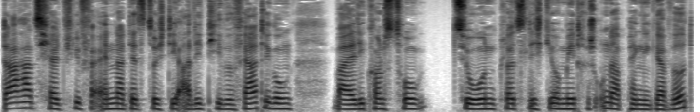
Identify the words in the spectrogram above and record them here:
Da hat sich halt viel verändert jetzt durch die additive Fertigung, weil die Konstruktion plötzlich geometrisch unabhängiger wird,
